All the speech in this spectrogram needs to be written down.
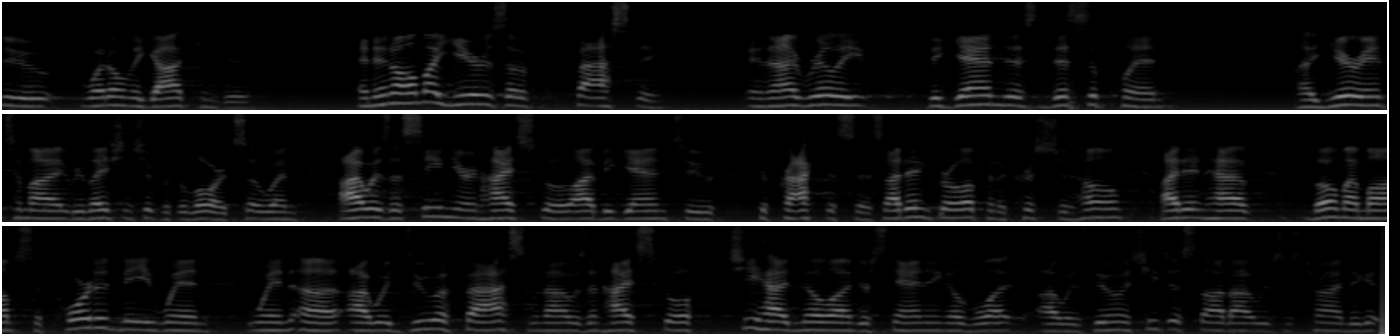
to what only God can do. And in all my years of fasting, and I really began this discipline a year into my relationship with the Lord. So when I was a senior in high school, I began to, to practice this. I didn't grow up in a Christian home. I didn't have, though my mom supported me when, when uh, I would do a fast when I was in high school, she had no understanding of what I was doing. She just thought I was just trying to get,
